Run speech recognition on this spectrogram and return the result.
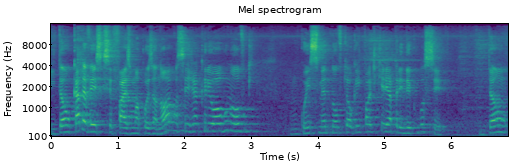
Então, cada vez que você faz uma coisa nova, você já criou algo novo, um conhecimento novo que alguém pode querer aprender com você. Então,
